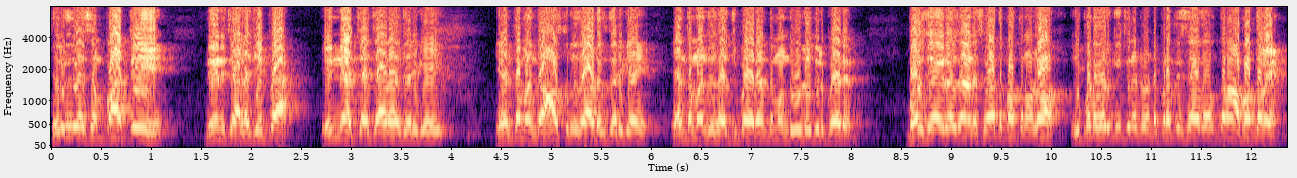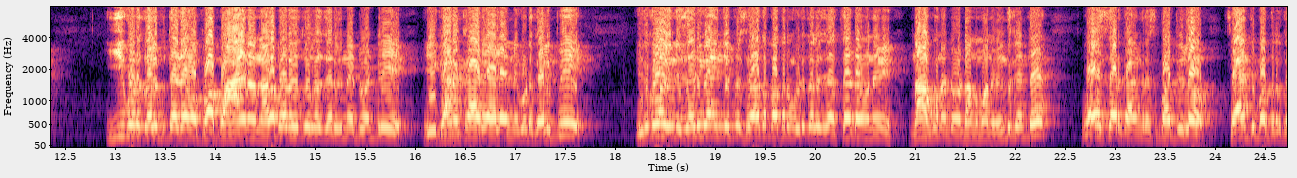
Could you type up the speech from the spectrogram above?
తెలుగుదేశం పార్టీ నేను చాలా చెప్పా ఎన్ని అత్యాచారాలు జరిగాయి ఎంతమంది ఆస్తులు దాడులు జరిగాయి ఎంతమంది చచ్చిపోయారు ఎంతమంది ఊళ్ళు వదిలిపోయారని బహుశా ఈరోజు ఆయన శ్వేతపత్రంలో ఇప్పటివరకు ఇచ్చినటువంటి ప్రతి అబద్ధమే. ఈ కూడా కలుపుతాడేమో పాప. ఆయన నలభై రోజుల్లో జరిగినటువంటి ఈ ఘనకార్యాలన్నీ కూడా కలిపి ఇదిగో ఇన్ని జరిగాయని చెప్పి శ్వేతపత్రం విడుదల చేస్తాడేమని నాకున్నటువంటి అనుమానం. ఎందుకంటే వైఎస్ఆర్ కాంగ్రెస్ పార్టీలో శాంతి భద్రత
